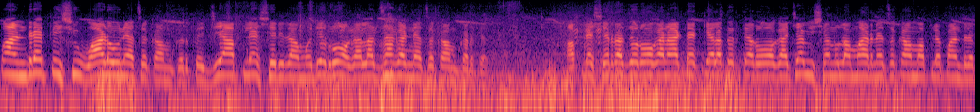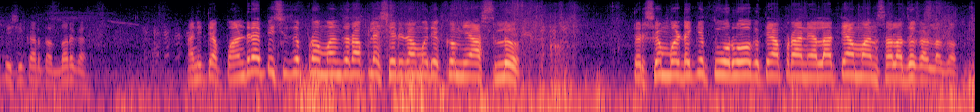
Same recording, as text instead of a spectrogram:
पांढऱ्या पेशी वाढवण्याचं काम करतंय जे आपल्या शरीरामध्ये रोगाला झगडण्याचं काम करतात. आपल्या शरीरात जर रोगानं अटॅक केला तर त्या रोगाच्या विषाणूला मारण्याचं काम आपल्या पांढऱ्या पेशी करतात बरं का? आणि त्या पांढऱ्या पेशीचं प्रमाण जर आपल्या शरीरामध्ये कमी असलं तर शंभर टक्के तो रोग त्या प्राण्याला त्या माणसाला जगाडला जातो.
